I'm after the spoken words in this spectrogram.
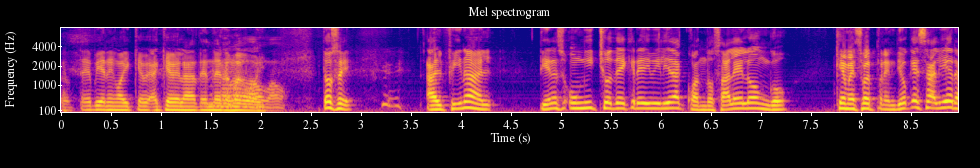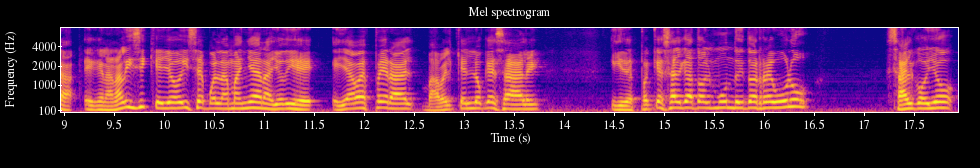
ustedes vienen hoy que hay que ver a atender hoy. vamos. Entonces, al final, tienes un nicho de credibilidad cuando sale el hongo, que me sorprendió que saliera. En el análisis que yo hice por la mañana, yo dije, ella va a esperar, va a ver qué es lo que sale, y después que salga todo el mundo y todo el revolú, salgo yo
